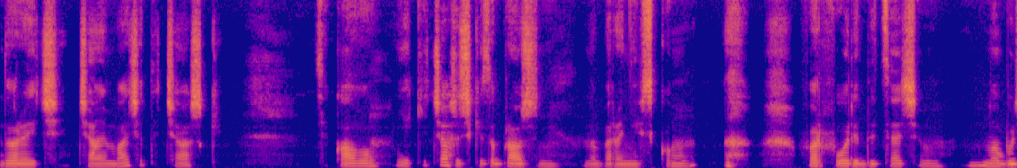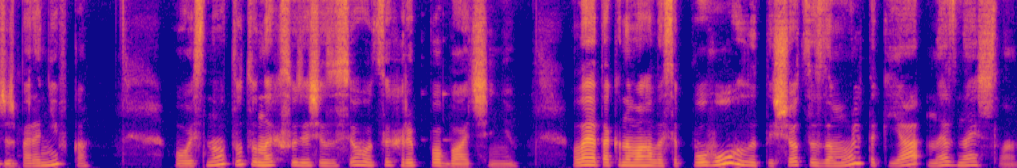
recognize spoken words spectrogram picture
До речі, чай, бачите, чашки. Цікаво, які чашечки зображені на баранівському фарфорі дитячому. Мабуть, ж баранівка. Ось, ну тут у них, судячи з усього, цих риб побачення. Але я так намагалася погуглити, що це за мультик, я не знайшла.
